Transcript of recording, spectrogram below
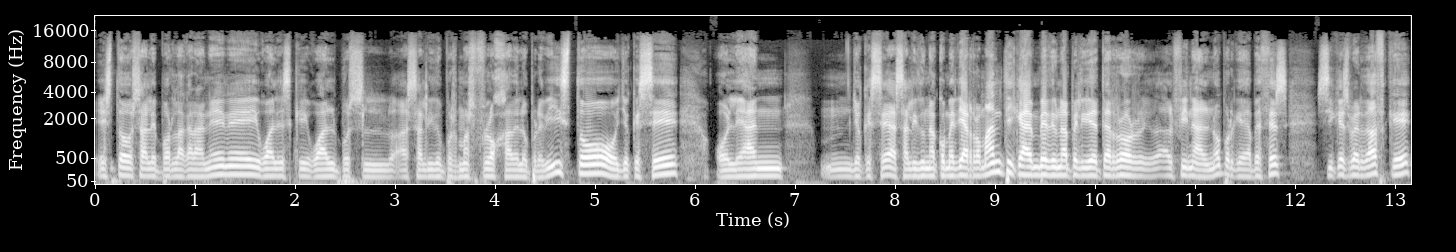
esto sale por la gran N, igual es que igual pues ha salido pues más floja de lo previsto, o yo qué sé, o le han, mm, yo qué sé, ha salido una comedia romántica en vez de una peli de terror al final, ¿no? Porque a veces sí que es verdad que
